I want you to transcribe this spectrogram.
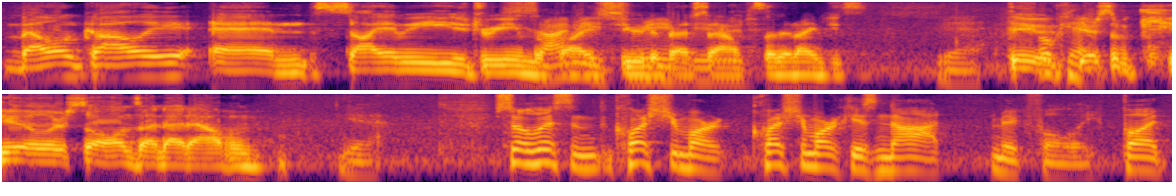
melancholy, and Siamese Dream Siamese are probably two of the best dude. albums of the 90s. Yeah, dude, okay. there's some killer songs on that album. Yeah. So listen, question mark. Question mark is not Mick Foley, but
